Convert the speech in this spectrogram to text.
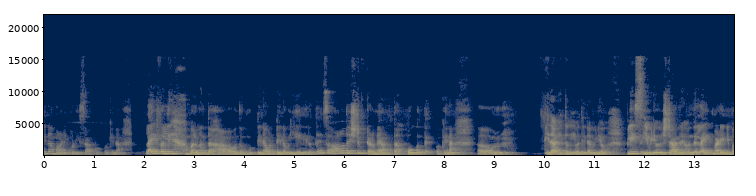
ದಿನ ಮಾಡಿಕೊಡಿ ಸಾಕು ಓಕೆನಾ ಲೈಫಲ್ಲಿ ಬರುವಂತಹ ಒಂದು ಮುಟ್ಟಿನ ಹೊಟ್ಟೆ ನೋವು ಏನಿರುತ್ತೆ ಸೊ ಆದಷ್ಟು ಕಡಿಮೆ ಆಗ್ತಾ ಹೋಗುತ್ತೆ ಓಕೆನಾ ಇದಾಗಿತ್ತು ಇವತ್ತಿನ ವಿಡಿಯೋ ಪ್ಲೀಸ್ ಈ ವಿಡಿಯೋ ಇಷ್ಟ ಆದರೆ ಒಂದು ಲೈಕ್ ಮಾಡಿ, ನಿಮ್ಮ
